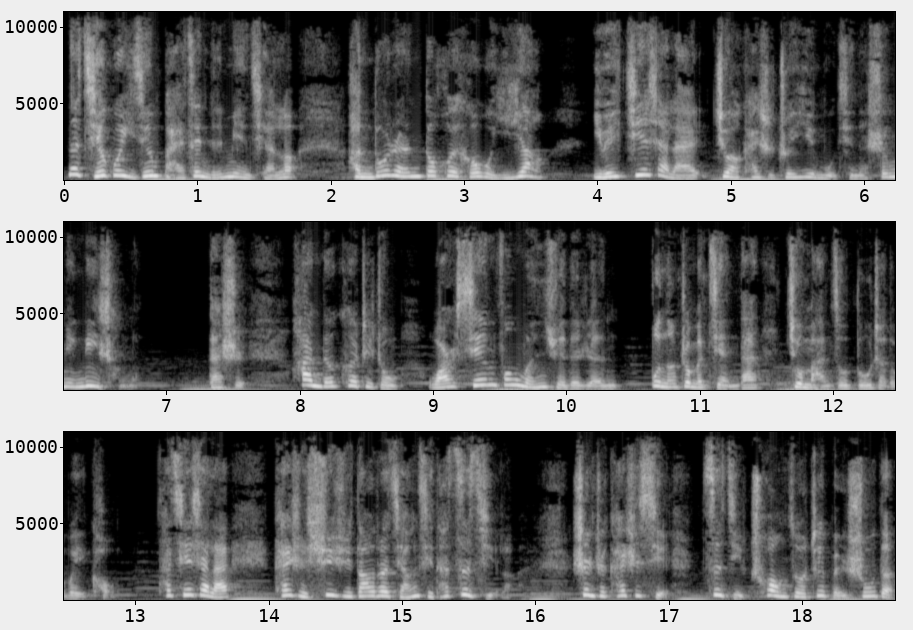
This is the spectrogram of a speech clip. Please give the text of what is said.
那结果已经摆在你的面前了，很多人都会和我一样，以为接下来就要开始追忆母亲的生命历程了。但是汉德克这种玩先锋文学的人，不能这么简单就满足读者的胃口。他接下来开始絮絮叨叨讲起他自己了，甚至开始写自己创作这本书的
